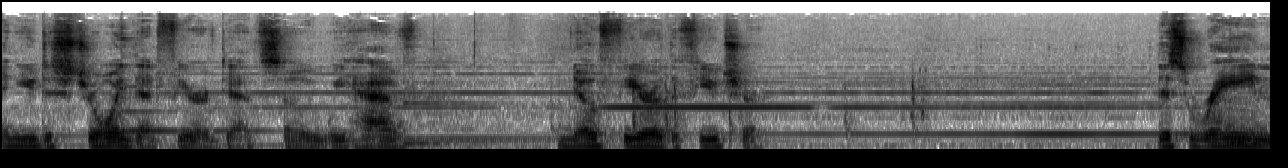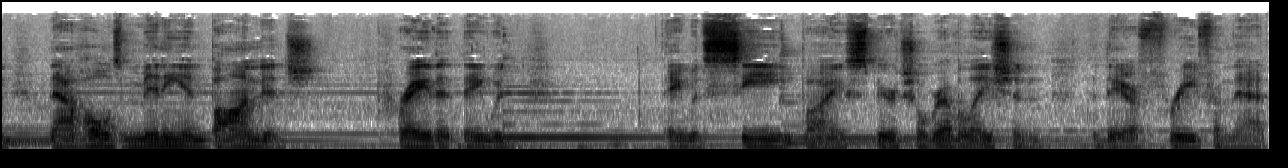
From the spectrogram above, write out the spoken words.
and you destroyed that fear of death. So we have no fear of the future. This reign now holds many in bondage. Pray that they would they would see by spiritual revelation that they are free from that.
